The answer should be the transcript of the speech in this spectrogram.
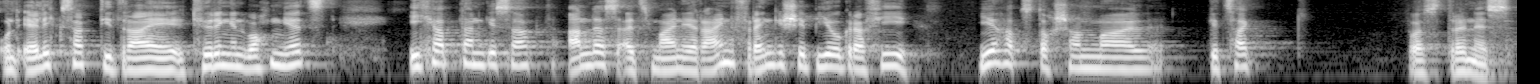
Und ehrlich gesagt, die drei Thüringen-Wochen jetzt, ich habe dann gesagt, anders als meine rein fränkische Biografie, ihr habt es doch schon mal gezeigt, was drin ist.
